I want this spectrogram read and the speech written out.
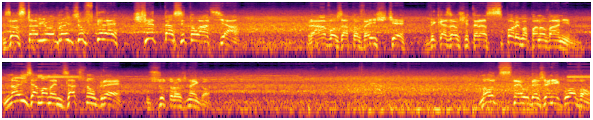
Zostawił obrońców w tyle. Świetna sytuacja. Brawo za to wejście. Wykazał się teraz sporym opanowaniem. No i za moment zaczną grę z rzutu rożnego. Mocne uderzenie głową.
